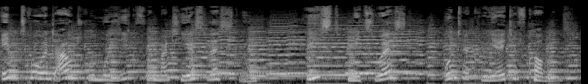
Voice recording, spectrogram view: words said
Intro und Outro Musik von Matthias Westner. East meets West unter Creative Commons.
